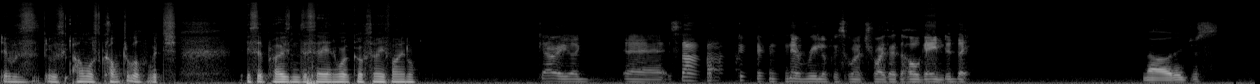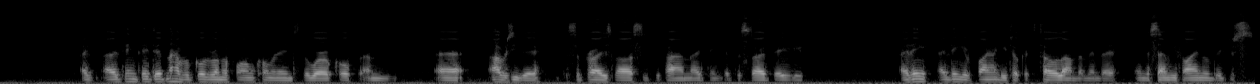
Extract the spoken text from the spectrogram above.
it was it was almost comfortable, which is surprising to say in a World Cup semi-final. Gary, like, uh, South Africa never really looked like they were going to try throughout the whole game, did they? No, they just. I I think they didn't have a good run of form coming into the World Cup, and uh, obviously the, the surprise loss to Japan. I think at the start they I think I think it finally took its toll on them in the in the semi final. They just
